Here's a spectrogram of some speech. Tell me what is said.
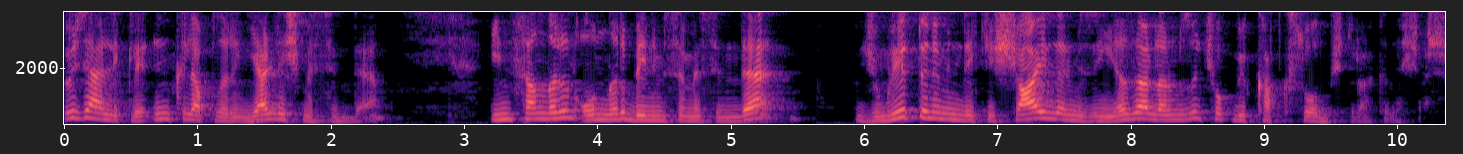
Özellikle inkılapların yerleşmesinde, insanların onları benimsemesinde Cumhuriyet dönemindeki şairlerimizin, yazarlarımızın çok büyük katkısı olmuştur arkadaşlar.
